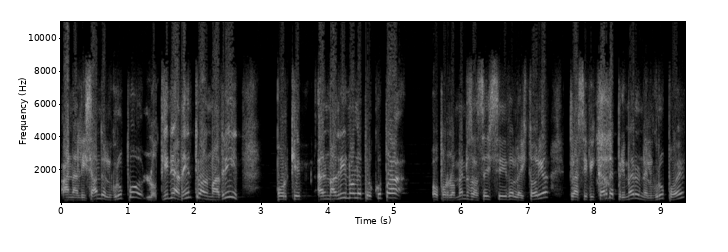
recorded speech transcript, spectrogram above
analizando el grupo, lo tiene adentro al Madrid, porque al Madrid no le preocupa o por lo menos así ha sido la historia, clasificar de primero en el grupo, ¿eh?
